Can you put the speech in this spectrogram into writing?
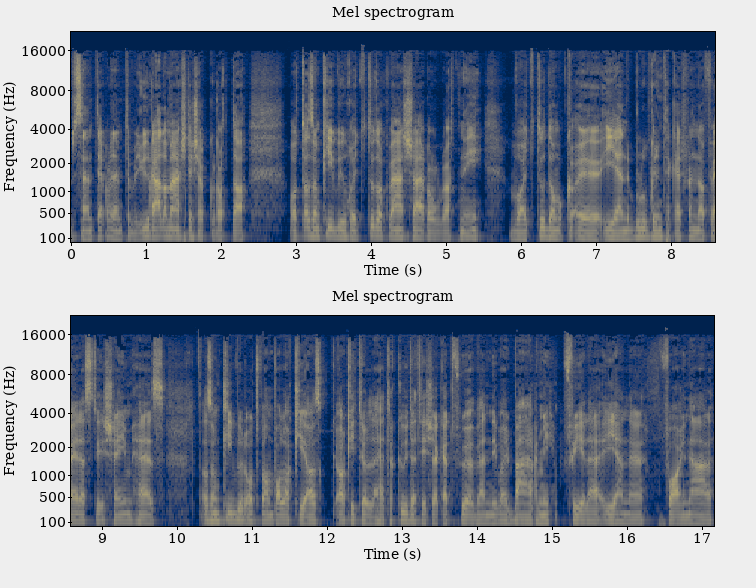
center, vagy nem tudom, egy űrállomásra, és akkor ott a, ott azon kívül, hogy tudok vásárolgatni, vagy tudom ö, ilyen blueprinteket venni a fejlesztéseimhez, azon kívül ott van valaki, az, akitől lehet a küldetéseket fölvenni, vagy bármiféle ilyen ö, fajnál.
